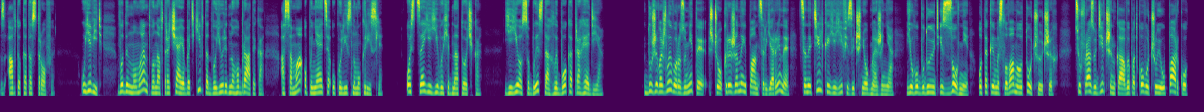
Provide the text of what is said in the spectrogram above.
з автокатастрофи. Уявіть, в один момент вона втрачає батьків та двоюрідного братика, а сама опиняється у колісному кріслі. Ось це її вихідна точка, її особиста глибока трагедія. Дуже важливо розуміти, що крижаний панцир Ярини це не тільки її фізичні обмеження, його будують іззовні, отакими словами оточуючих. Цю фразу дівчинка випадково чує у парку,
